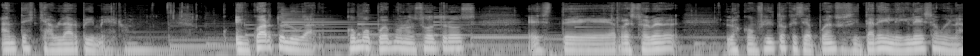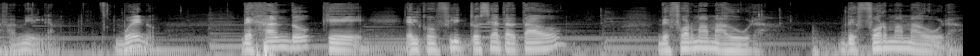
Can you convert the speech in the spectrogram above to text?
antes que hablar primero. En cuarto lugar, ¿cómo podemos nosotros este, resolver los conflictos que se puedan suscitar en la iglesia o en la familia? Bueno, dejando que el conflicto sea tratado de forma madura, de forma madura.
